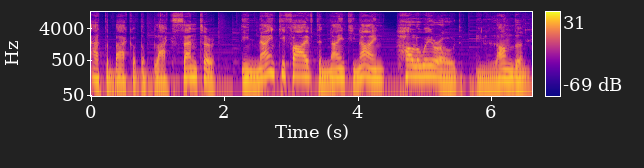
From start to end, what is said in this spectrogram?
at the back of the Black Centre in 95 to 99 Holloway Road in London.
